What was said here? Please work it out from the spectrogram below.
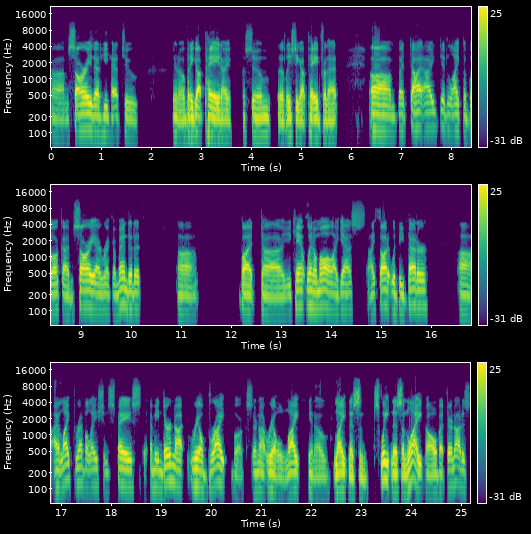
I'm sorry that he had to, you know, but he got paid, I assume. At least he got paid for that. Um, but I, I didn't like the book. I'm sorry I recommended it. Uh, but uh, you can't win them all, I guess. I thought it would be better. Uh, I liked Revelation Space. I mean, they're not real bright books. They're not real light, you know, lightness and sweetness and light and all, but they're not as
